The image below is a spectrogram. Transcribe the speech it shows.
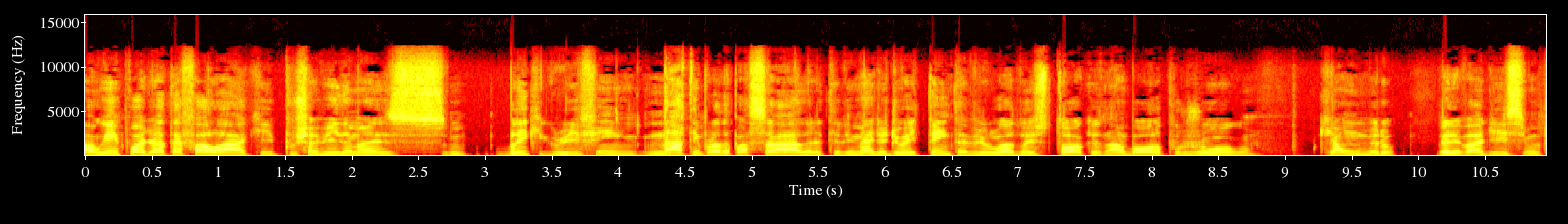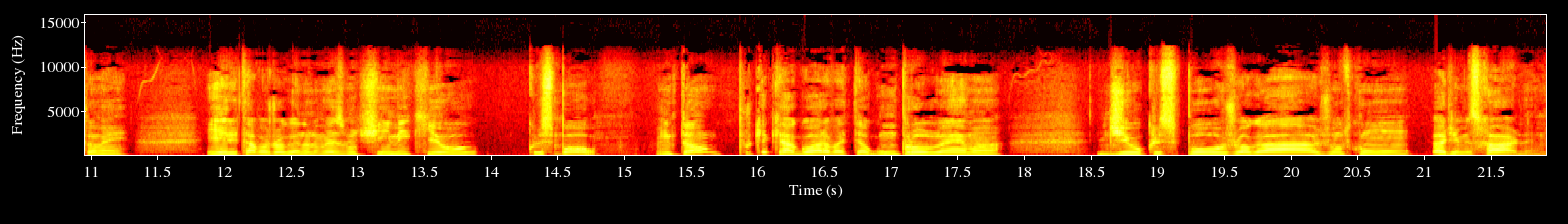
Alguém pode até falar que, puxa vida, mas Blake Griffin, na temporada passada, ele teve média de 80,2 toques na bola por jogo, que é um número elevadíssimo também. E ele estava jogando no mesmo time que o Chris Paul. Então, por que, que agora vai ter algum problema de o Chris Paul jogar junto com a James Harden?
